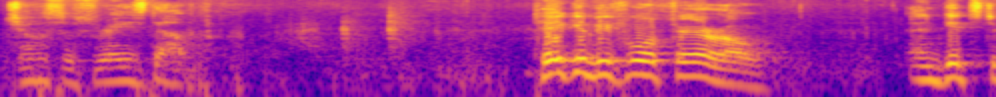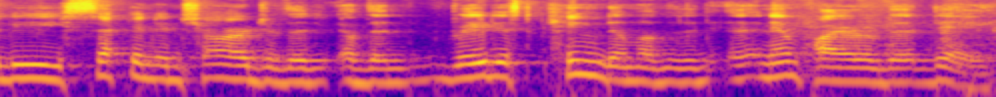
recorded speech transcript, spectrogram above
Joseph's raised up, taken before Pharaoh, and gets to be second in charge of the, of the greatest kingdom of the, an empire of that day.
